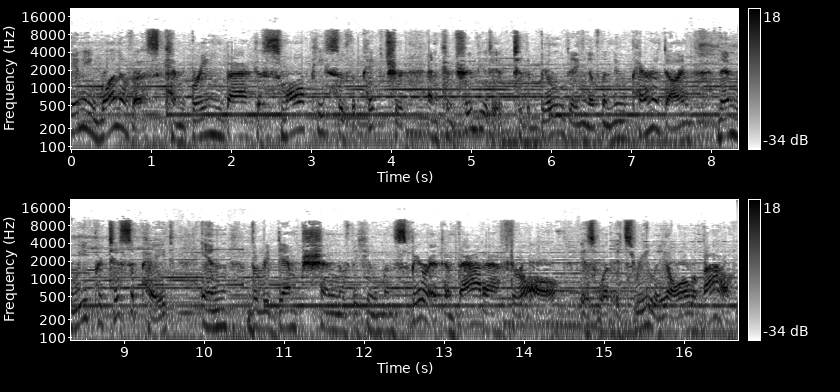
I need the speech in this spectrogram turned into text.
any one of us can bring back a small piece of the picture and contribute it to the building of the new paradigm, then we participate in the redemption of the human spirit. And that, after all, is what it's really all about.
